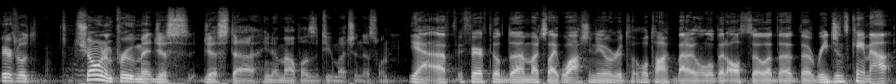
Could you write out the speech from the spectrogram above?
Fairfield showing improvement. Just, just uh, you know, Mount too much in this one. Yeah, uh, Fairfield, uh, much like Washington, we're t- we'll talk about it a little bit. Also, uh, the the regions came out.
